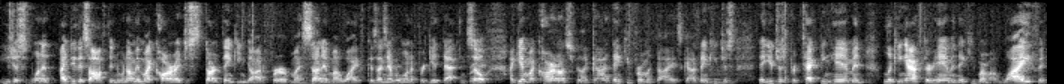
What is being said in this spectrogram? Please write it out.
you just want to. I do this often. When I'm in my car, I just start thanking God for my Mm. son and my wife because I never want to forget that. And so I get in my car and I'll just be like, God, thank you for Matthias. God, thank you Mm. just that you're just protecting him and looking after him, and thank you for my wife. And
